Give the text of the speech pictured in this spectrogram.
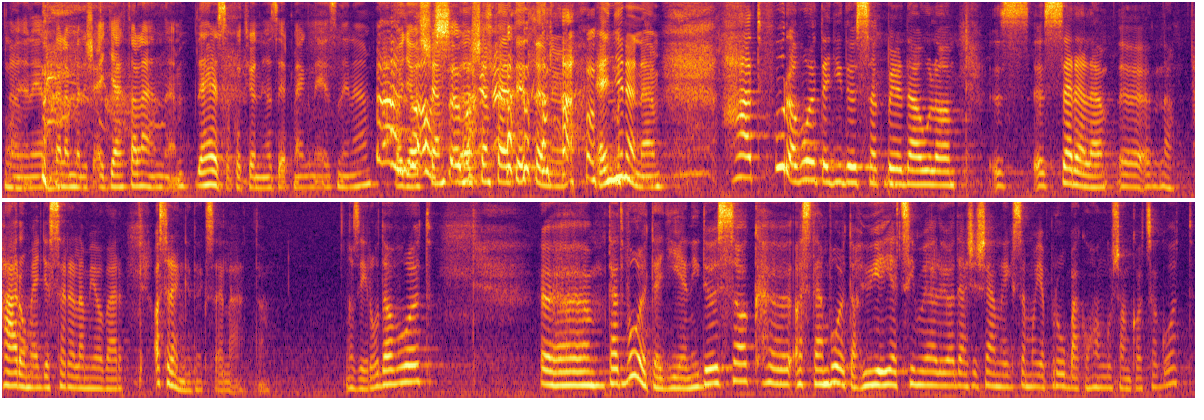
nem. olyan értelemben is egyáltalán nem. De el szokott jönni azért megnézni, nem? Vagy az, az, sem, az sem feltétlenül? Ennyire nem? Hát fura volt egy időszak például a szerelem, na, három egy a szerelem javár. Azt rengetegszer láttam. Azért oda volt. Tehát volt egy ilyen időszak, aztán volt a Hülyéje című előadás, és emlékszem, hogy a próbákon hangosan kacagott,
